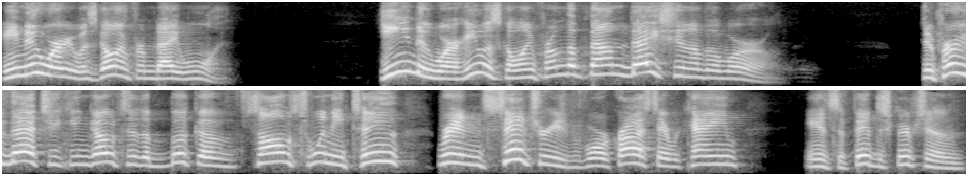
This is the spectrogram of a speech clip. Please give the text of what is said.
He knew where he was going from day one. He knew where he was going from the foundation of the world. To prove that, you can go to the book of Psalms 22, written centuries before Christ ever came, and it's a fit description of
